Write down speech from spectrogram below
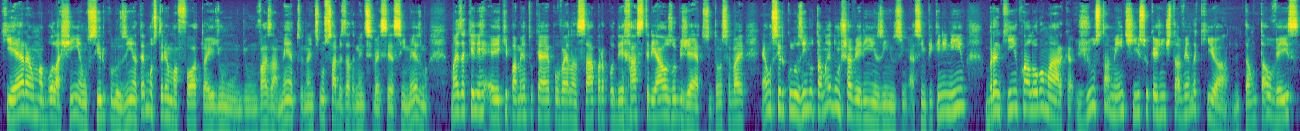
Que era uma bolachinha, um círculozinho. Até mostrei uma foto aí de um, de um vazamento. Né? A gente não sabe exatamente se vai ser assim mesmo, mas aquele equipamento que a Apple vai lançar para poder rastrear os objetos. Então você vai. É um círculozinho do tamanho de um chaveirinhozinho, assim, assim pequenininho, branquinho com a logomarca. Justamente isso que a gente está vendo aqui. Ó. Então talvez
